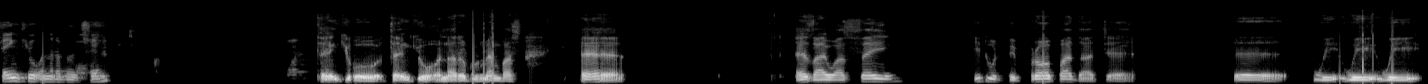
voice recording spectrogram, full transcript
Thank you, Honorable Chair. Thank you, thank you, honorable members. Uh, as I was saying, it would be proper that uh, uh, we we we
